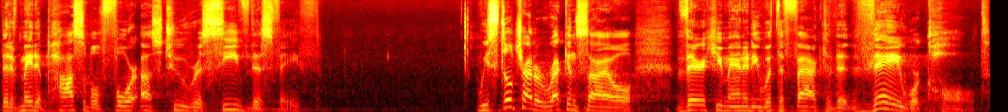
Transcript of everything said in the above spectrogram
that have made it possible for us to receive this faith, we still try to reconcile their humanity with the fact that they were called.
